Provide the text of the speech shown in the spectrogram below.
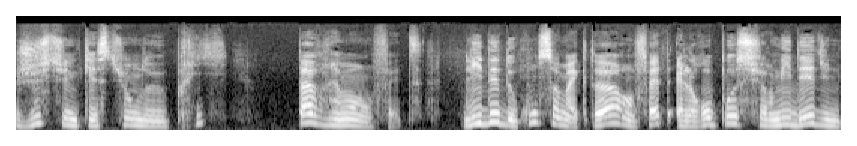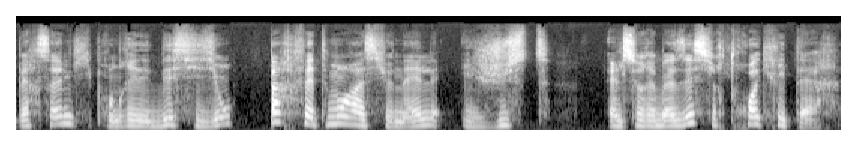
Juste une question de prix? Pas vraiment en fait. L'idée de consommateur, en fait, elle repose sur l'idée d'une personne qui prendrait des décisions parfaitement rationnelles et justes. Elle serait basée sur trois critères.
